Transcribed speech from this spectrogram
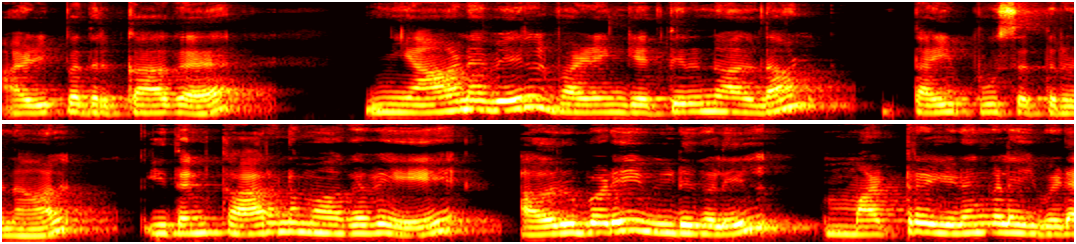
அழிப்பதற்காக ஞானவேல் வழங்கிய திருநாள்தான் தைப்பூச திருநாள். இதன் காரணமாகவே அறுபடை வீடுகளில் மற்ற இடங்களை விட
